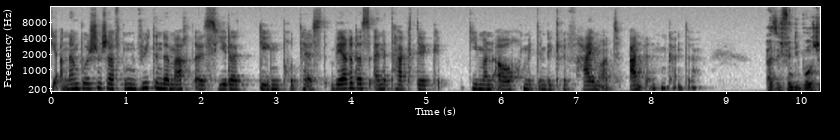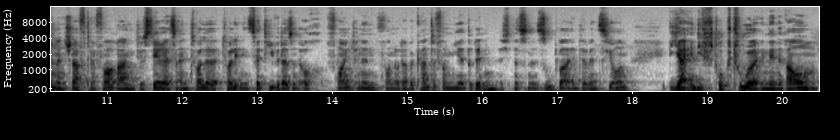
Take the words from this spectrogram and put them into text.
die anderen Burschenschaften wütender macht als jeder Gegenprotest. Wäre das eine Taktik, die man auch mit dem Begriff Heimat anwenden könnte? Also ich finde die Burschenschaft hervorragend. Hysteria ist eine tolle, tolle Initiative. Da sind auch Freundinnen von oder Bekannte von mir drin. Ich, das ist eine super Intervention, die ja in die Struktur, in den Raum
